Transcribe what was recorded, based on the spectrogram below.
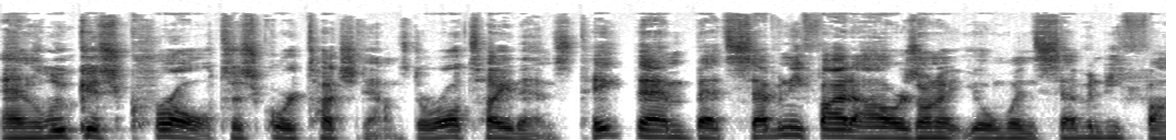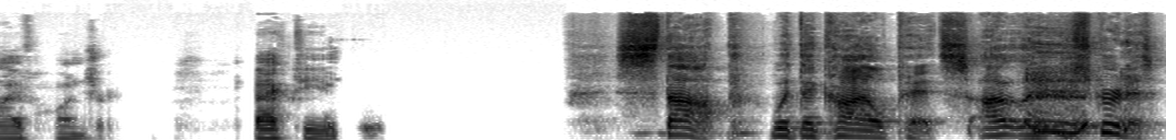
and Lucas Krull to score touchdowns. They're all tight ends. Take them, bet $75 on it. You'll win 7500 Back to you. Stop with the Kyle Pitts. Uh, screw this.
